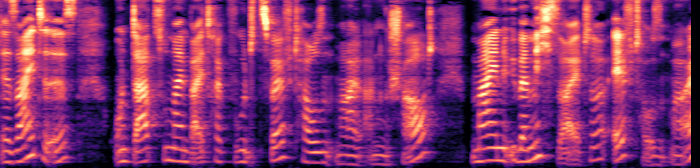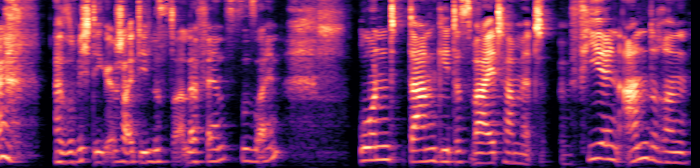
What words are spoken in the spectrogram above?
der Seite ist. Und dazu mein Beitrag wurde 12.000 Mal angeschaut. Meine Über mich Seite 11.000 Mal. Also wichtig erscheint die Liste aller Fans zu sein. Und dann geht es weiter mit vielen anderen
